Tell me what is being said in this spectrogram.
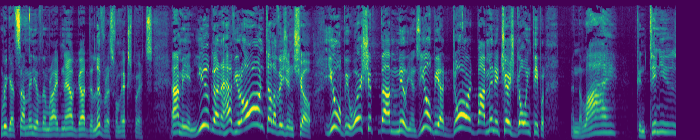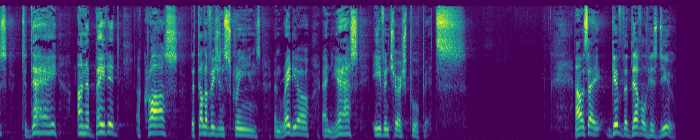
We got so many of them right now. God deliver us from experts. I mean, you're going to have your own television show. You'll be worshiped by millions. You'll be adored by many church going people. And the lie continues today unabated across the television screens and radio and, yes, even church pulpits. I would say, give the devil his due.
